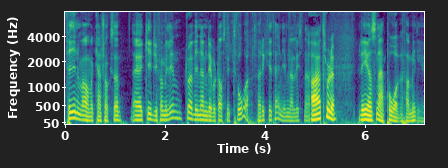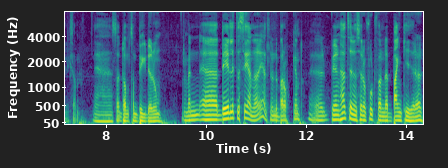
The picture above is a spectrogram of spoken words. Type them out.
Fin var väl kanske också. Eh, Kiji-familjen tror jag vi nämnde i vårt avsnitt två, för riktigt hängivna lyssnare. Ja, jag tror det. Det är ju en sån här påvefamilj liksom. Eh, så de som byggde Rom. Men eh, det är lite senare egentligen under barocken. Eh, vid den här tiden så är de fortfarande bankirer.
